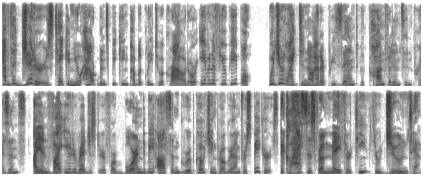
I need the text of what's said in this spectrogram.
Have the jitters taken you out when speaking publicly to a crowd or even a few people? Would you like to know how to present with confidence and presence? I invite you to register for Born to Be Awesome group coaching program for speakers. The class is from May 13th through June 10th.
